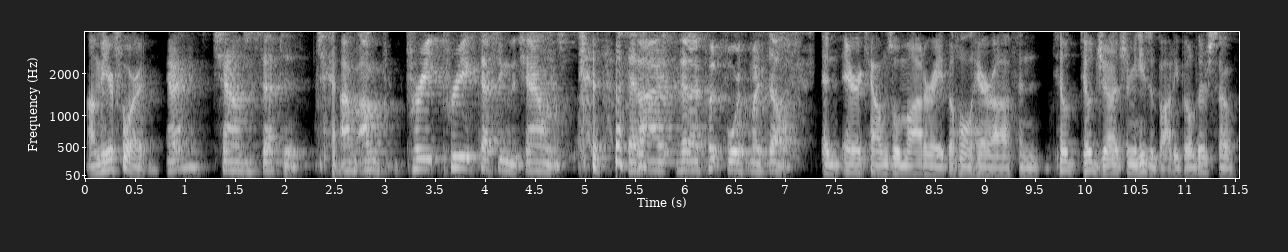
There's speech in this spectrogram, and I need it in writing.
I'm here for it. Okay, challenge accepted. I'm, I'm pre pre accepting the challenge that I that I put forth myself. and Eric Helms will moderate the whole hair off, and he'll he'll judge. I mean, he's a bodybuilder, so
